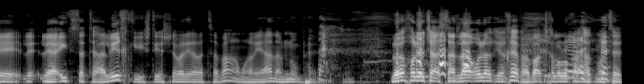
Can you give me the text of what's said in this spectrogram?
אה, להאיץ את התהליך, כי אשתי ישבה לי על הצוואר, אמרה לי, אדם, נו, לא יכול להיות שהסנדלר הולך יחף, הבת שלך לא לוקחת מוצץ.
